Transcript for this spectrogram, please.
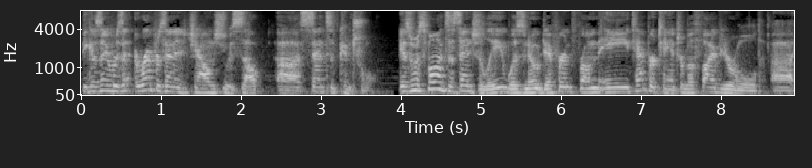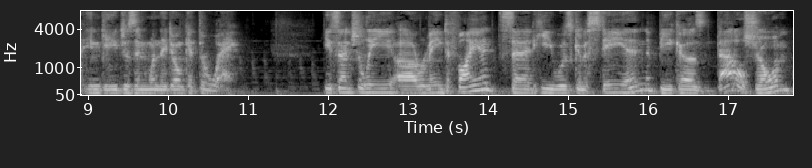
Because they represented a challenge to his self, uh, sense of control. His response essentially was no different from a temper tantrum a five year old uh, engages in when they don't get their way. Essentially uh, remained defiant, said he was going to stay in because that'll show him.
